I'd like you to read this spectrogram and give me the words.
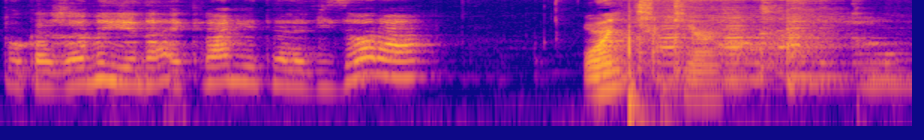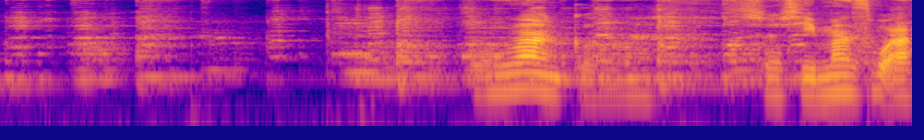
pokażemy je na ekranie telewizora. Orange carrot. Blanco na trzeciej masła.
